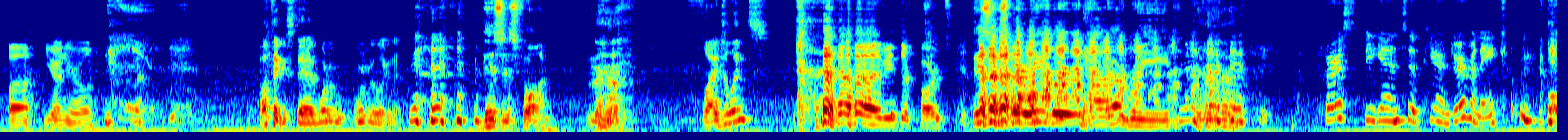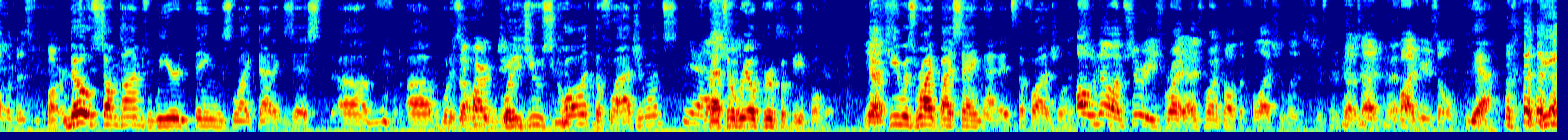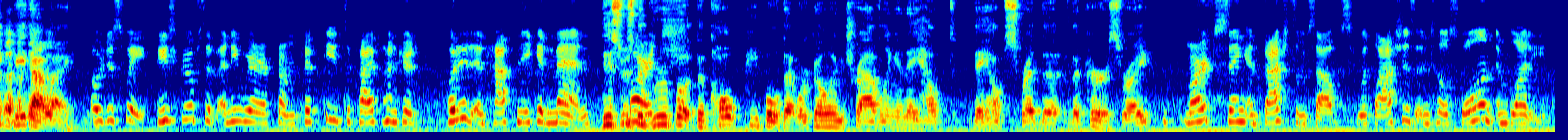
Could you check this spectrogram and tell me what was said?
Uh, you're on your own. I'll take a stab. What are we, what are we looking at? This is fun. Flagellants? I mean, they're farts. This is where we learn how to read. First began to appear in Germany. Call them as farts. No, sometimes weird things like that exist. Uh, uh, what is The it? hard What G. did you call it? The flagellants? Yeah. That's a real group of people. Yeah, Yes. he was right by saying that. It's the flagellants. Oh no, I'm sure he's right. I just want to call it the flatulence, just because I'm five years old. Yeah, be, be that way. Oh, just wait. These groups of anywhere from 50 to 500 hooded and half-naked men. This was march, the group of the cult people that were going traveling, and they helped. They helped spread the the curse, right? march, sing, and thrash themselves with lashes until swollen and bloody.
